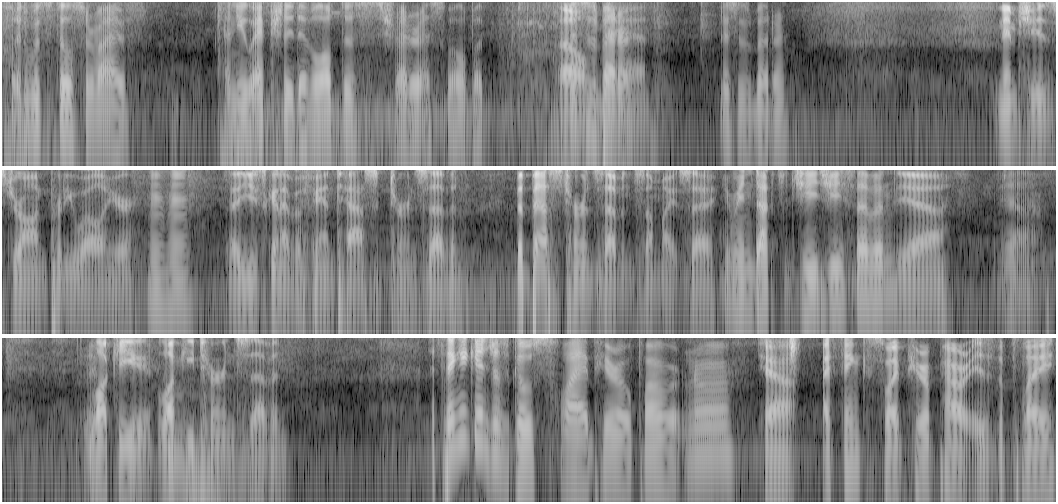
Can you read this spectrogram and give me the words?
so it would still survive. And you actually develop this shredder as well, but Oh, is better. man. this is better. Gnimsh is drawn pretty well here. Mm-hmm. Uh, he's going to have a fantastic turn seven. The best turn seven, some might say. You mean Dr. GG seven? Yeah. Yeah. Lucky lucky turn seven. I think he can just go swipe hero power. No. Yeah, I think Swipe Hero Power is the play.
